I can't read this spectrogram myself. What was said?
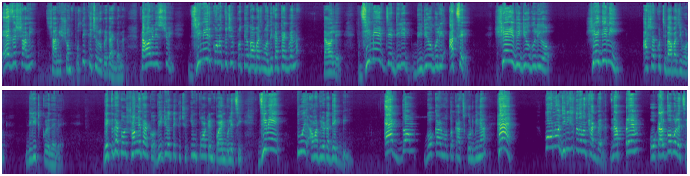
অ্যাজ এ স্বামী, স্বামীর সম্পত্তি কিছুর উপরে থাকবে না। তাহলে নিশ্চয়ই ঝিমির কোনো কিছুর প্রতিও বাবা যেমন অধিকার থাকবে না? তাহলে ঝিমির যে ডিলিট ভিডিওগুলি আছে, সেই ভিডিওগুলিও সেই দিনই আশা করছি বাবা জীবন ডিলিট করে দেবে। দেখতে থাকো, সঙ্গে থাকো, ভিডিওতে কিছু ইম্পর্টেন্ট পয়েন্ট বলেছি। জিমি তুই আমার ভিডিওটা দেখবি। একদম বোকার মতো কাজ করবি না। হ্যাঁ কোনো জিনিসই তো তেমন থাকবে না। না প্রেম, ও কালকেও বলেছে,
